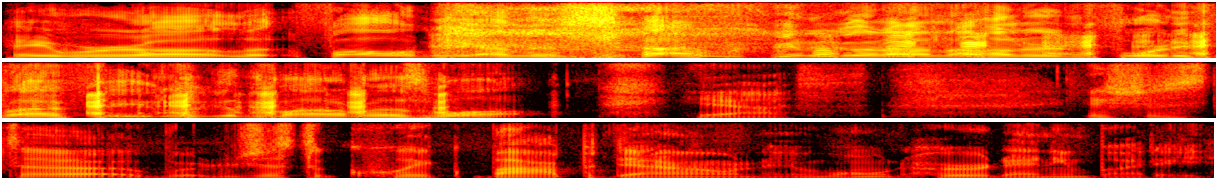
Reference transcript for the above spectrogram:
Hey, we're uh, let- follow me on this side. We're gonna go down to 145 feet. Look at the bottom of this wall." yeah it's just a just a quick bop down it won't hurt anybody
